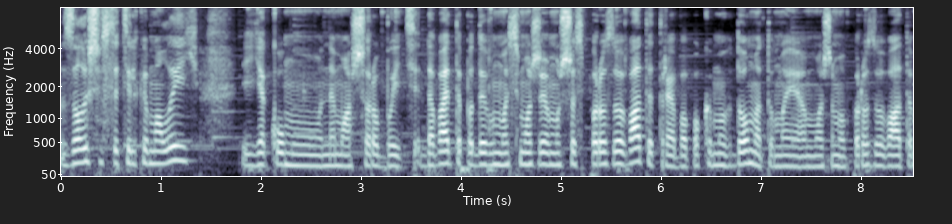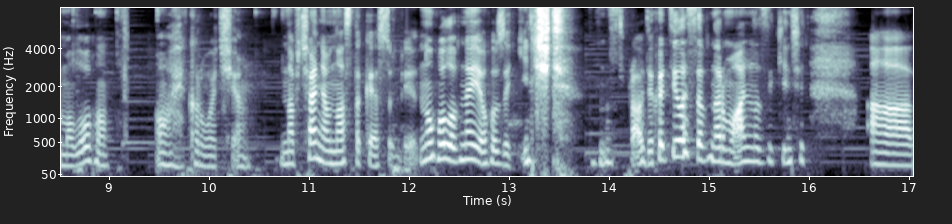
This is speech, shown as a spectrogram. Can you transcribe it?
залишився тільки малий, якому нема що робити. Давайте подивимось, може йому щось порозвивати треба. Поки ми вдома, то ми можемо порозвивати малого. Ой, коротше, навчання в нас таке собі. Ну, головне його закінчити. Насправді, хотілося б нормально закінчити. А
